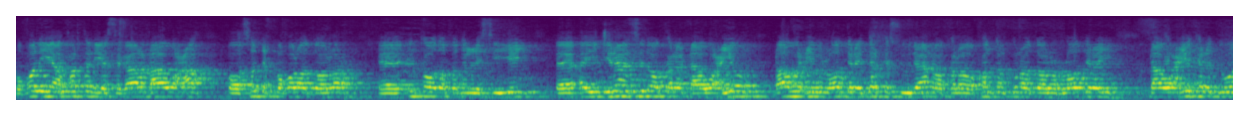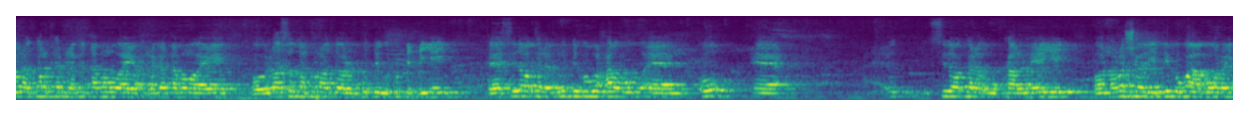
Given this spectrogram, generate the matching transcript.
Boqol iyo afartan iyo sagaal dhaawac oo saddex boqol oo dollar intooda badan la siiyey. Ay jiraan sidoo kale dhaawacyo. Dhaawacii loo diray dalka suudaan oo kale oo konton kun oo dollar loo diray dhaawacyo kala duwan oo dalka laga qaban waaye wax laga qaban waayey oo ilaa soddon kun oo dollar guddigu ku bixiyey. Sidoo kale guddigu waxa uu u sidoo kale uu kaalmeeyey oo noloshoodii dib uga abuuray.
